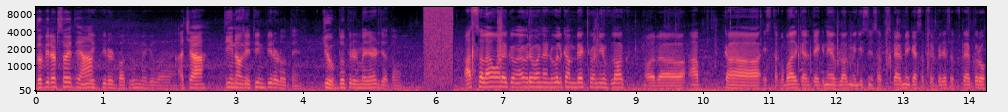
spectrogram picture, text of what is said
दो पीरियड सोए थे हाँ? एक पीरियड बाथरूम में गुजारा अच्छा तीन हो गए। तीन पीरियड होते हैं। क्यों? दो पीरियड में लेट जाता हूँ। अस्सलाम वालेकुम everyone and welcome back to new vlog और आपका इस्तकबाल करते हैं एक नए ब्लॉग में जिसने सब्सक्राइब नहीं किया सबसे पहले सब्सक्राइब करो।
